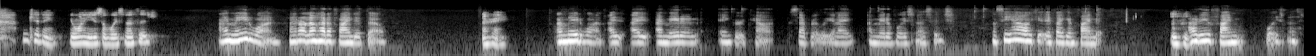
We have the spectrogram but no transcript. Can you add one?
I'm kidding. You want to use a voice message? I made one. I don't know how to find it though. Okay. I made one. I, I, I made an anchor account separately and I, I made a voice message. Let's see how I can, if I can find it. Mhm. How do you find voice message?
